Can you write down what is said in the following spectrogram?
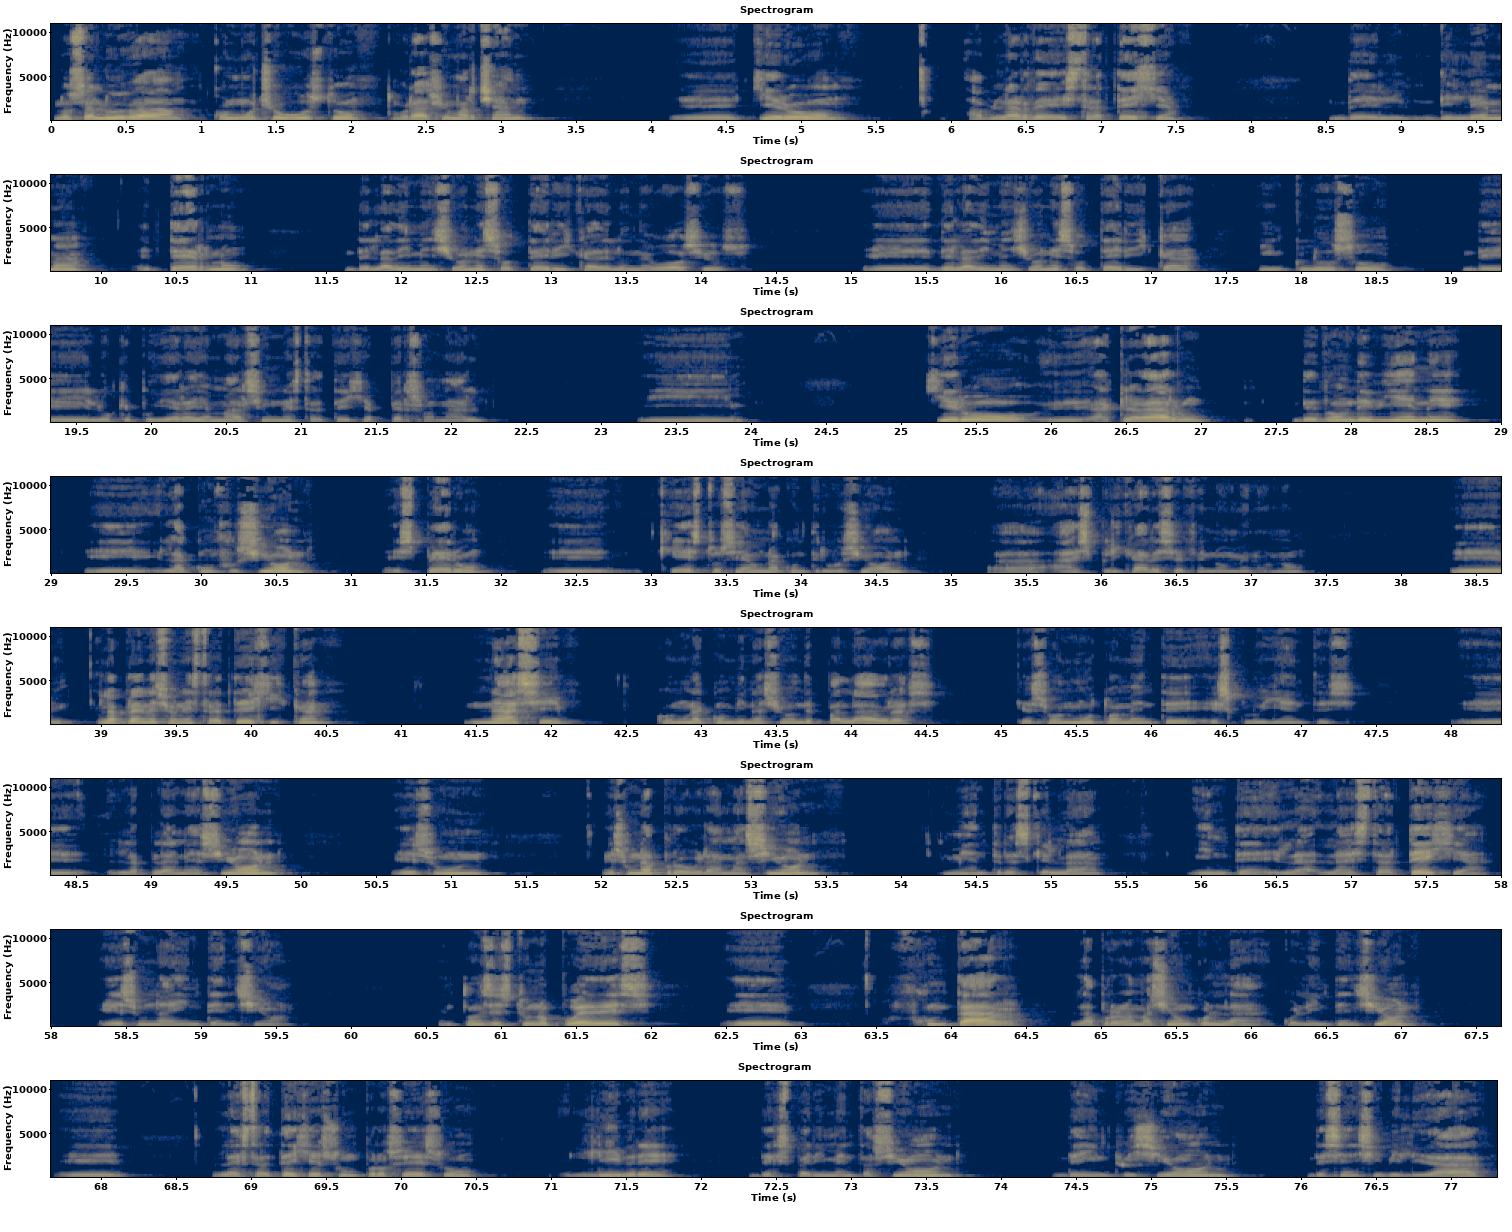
Los saluda con mucho gusto Horacio Marchán. Eh, quiero hablar de estrategia, del dilema eterno, de la dimensión esotérica de los negocios, eh, de la dimensión esotérica incluso de lo que pudiera llamarse una estrategia personal. Y quiero eh, aclarar de dónde viene eh, la confusión. Espero eh, que esto sea una contribución a, explicar ese fenómeno. Eh, la planeación estratégica nace con una combinación de palabras que son mutuamente excluyentes. la planeación es, un, es, una programación, mientras que la, la, la estrategia es una intención. Entonces tú no puedes eh, juntar la programación con la, con la intención. Eh, la estrategia es un proceso libre de experimentación, de intuición, de sensibilidad,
